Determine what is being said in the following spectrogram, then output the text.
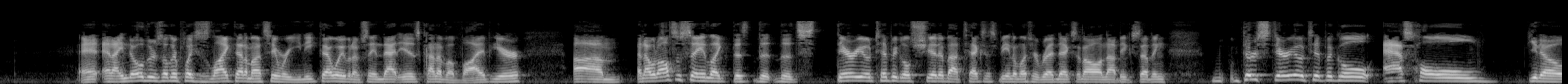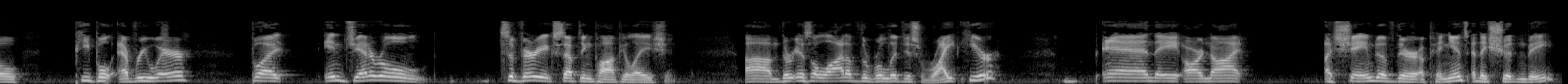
And, and I know there's other places like that. I'm not saying we're unique that way, but I'm saying that is kind of a vibe here. Um, and I would also say like the, the, the stereotypical shit about Texas being a bunch of rednecks and all and not being accepting. There's stereotypical asshole, you know, people everywhere, but in general, it's a very accepting population. Um, there is a lot of the religious right here, and they are not ashamed of their opinions, and they shouldn't be.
